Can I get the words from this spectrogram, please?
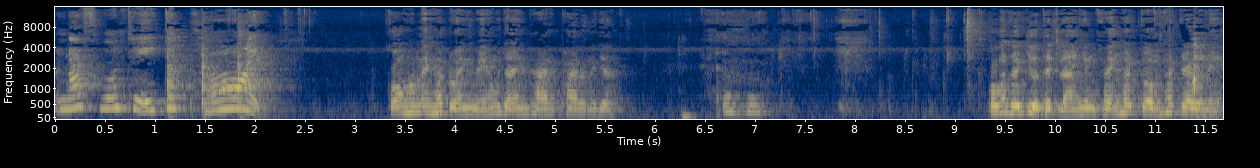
And that's want to eat the pie. con không ăn hết rồi anh mẹ không cho ăn pie pie rồi nghe chưa Uh-huh. Con có thể chưa thịt lại nhưng mà phải ăn hết cơm hết rau nè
